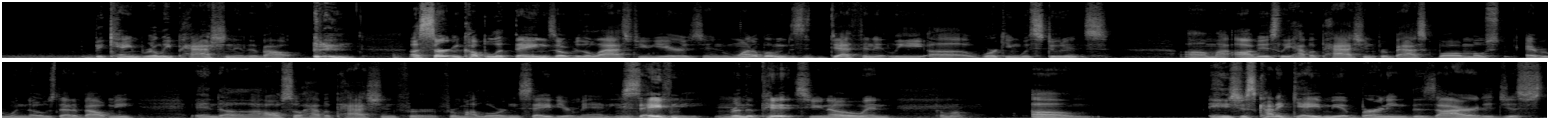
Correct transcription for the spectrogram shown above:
became really passionate about a certain couple of things over the last few years, and one of them is definitely uh, working with students. Um, I obviously have a passion for basketball. Most everyone knows that about me and uh, I also have a passion for for my Lord and Savior. Man, He mm-hmm. saved me mm-hmm. from the pits, you know, and come on, um, He's just kind of gave me a burning desire to just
